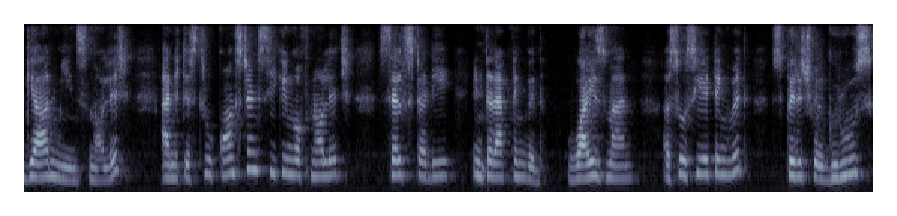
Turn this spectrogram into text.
Gyan means knowledge, and it is through constant seeking of knowledge, self study, interacting with wise man, associating with spiritual gurus.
